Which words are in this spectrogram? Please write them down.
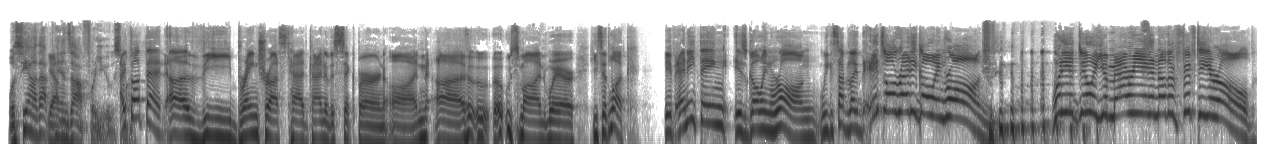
we'll see how that Yeah. pans out for you. I thought that uh, the brain trust had kind of a sick burn on uh, Usman, where he said, "Look, if anything is going wrong, we can stop." Like it's already going wrong. what are you doing? You're marrying another fifty-year-old.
